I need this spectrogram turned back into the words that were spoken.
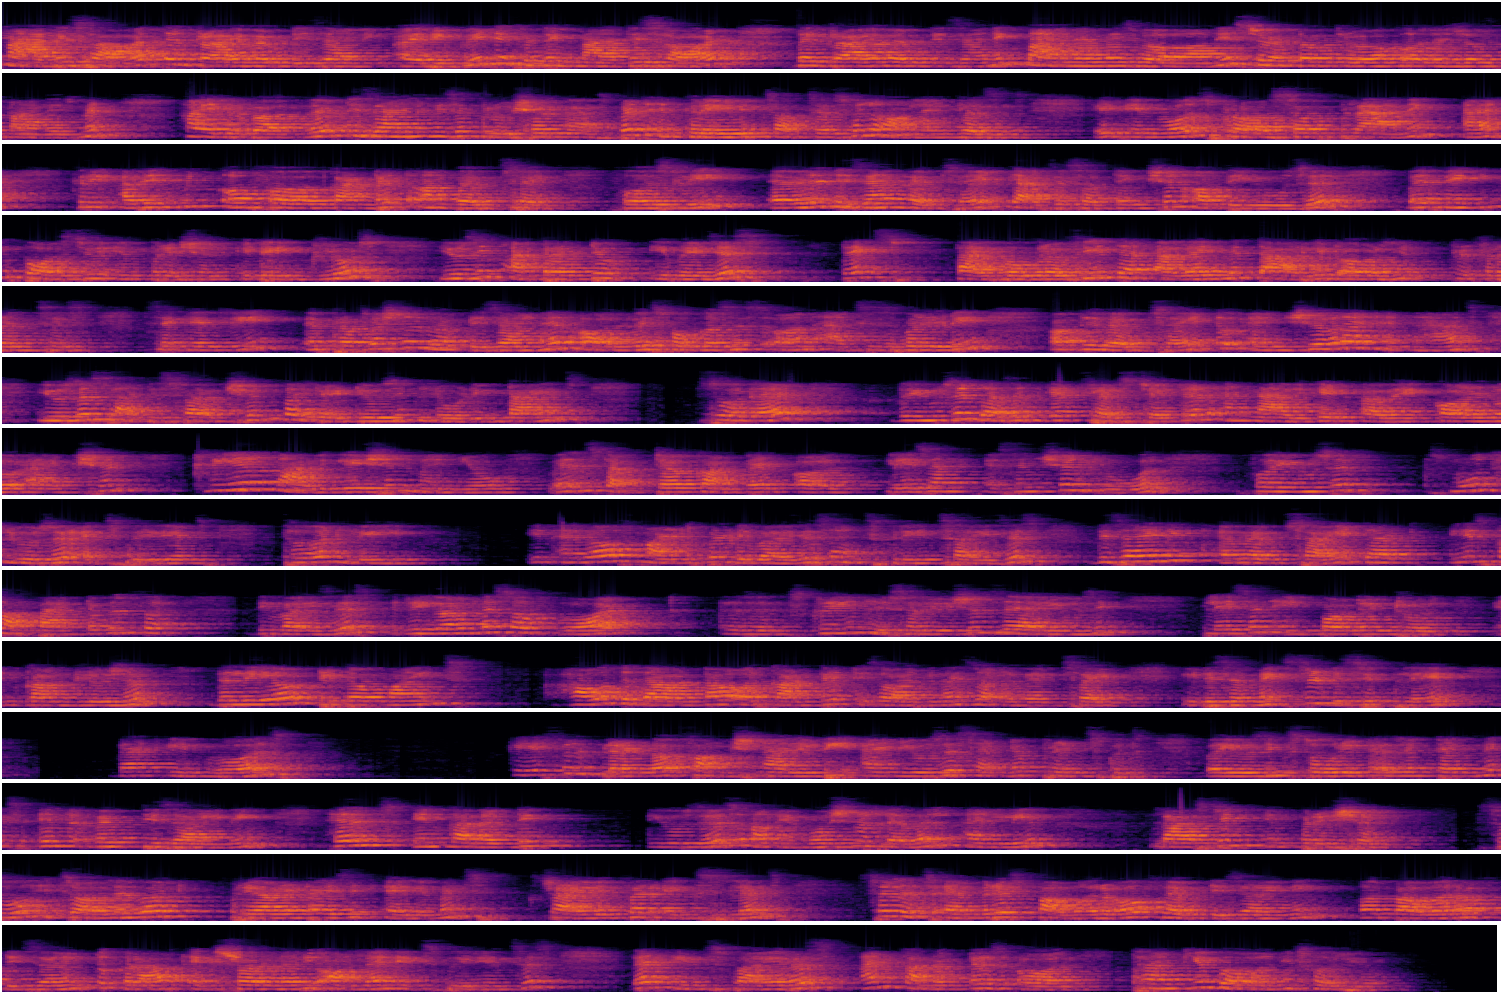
math is hard, then try web designing. I repeat, if you think math is hard, then try web designing. My name is Bhavani, student of Dhruva College of Management, Hyderabad. Web designing is a crucial aspect in creating successful online presence. It involves process of planning and arrangement of uh, content on website. Firstly, a well-designed website catches attention of the user by making a positive impression. It includes using attractive images, text, typography that align with target audience preferences. Secondly, a professional web designer always focuses on accessibility of the website to ensure and enhance user satisfaction by reducing loading times so that the user doesn't get frustrated and navigate away. Call to action. Clear navigation menu, well structured content all plays an essential role for user smooth user experience. Thirdly, in era of multiple devices and screen sizes, designing a website that is compatible for devices regardless of what uh, screen resolutions they are using plays an important role. In conclusion, the layout determines how the data or content is organized on a website. It is a mixed discipline that involves careful blend of functionality and user-centered principles. By using storytelling techniques in web designing helps in connecting users on emotional level and leave lasting impression. So it's all about prioritizing elements striving for excellence. So let's embrace power of web designing or power of design to craft extraordinary online experiences that inspire us and connect us all. Thank you bhavani for you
